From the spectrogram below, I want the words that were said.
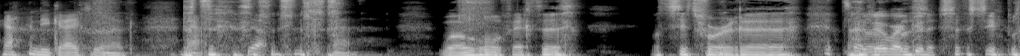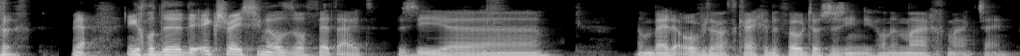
ja en die krijgen ze dan ook. Ja. ja. ja. Wow, Rolf, echt. Uh, wat zit voor. Uh, het zou zomaar kunnen. Simpele. Ja, in ieder geval, de, de X-rays zien er altijd wel vet uit. Dus die. dan bij de overdracht krijg je de foto's te zien die van hun maag gemaakt zijn.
